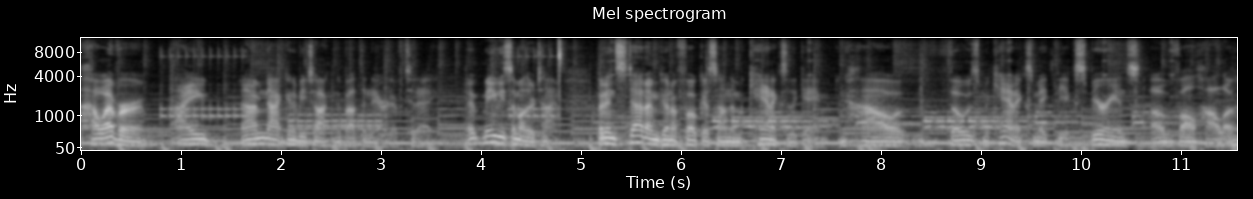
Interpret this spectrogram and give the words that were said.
However, I, I'm not going to be talking about the narrative today. Maybe some other time. But instead, I'm going to focus on the mechanics of the game and how those mechanics make the experience of Valhalla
